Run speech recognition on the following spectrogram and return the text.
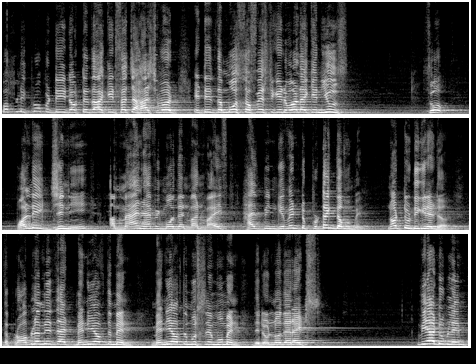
Public property, Dr. Zakir, such a harsh word. It is the most sophisticated word I can use. So, polygyny, a man having more than one wife, has been given to protect the woman, not to degrade her. The problem is that many of the men, many of the Muslim women, they don't know their rights. We are to blame.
